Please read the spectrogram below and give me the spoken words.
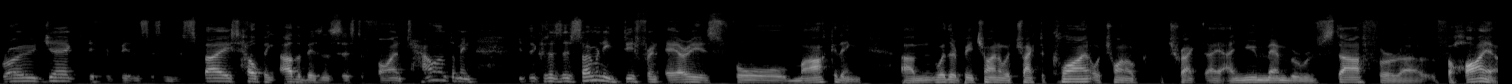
project, different businesses in the space, helping other businesses to find talent? I mean, because there's so many different areas for marketing. Um, whether it be trying to attract a client or trying to attract a, a new member of staff for uh, for hire.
